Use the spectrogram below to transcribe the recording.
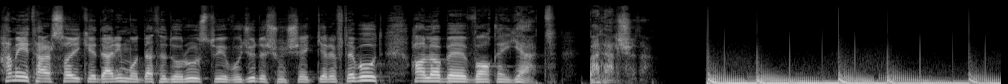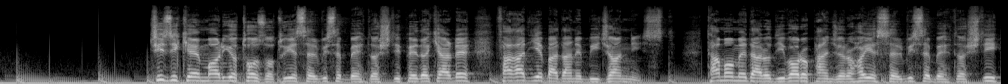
همه ترسایی که در این مدت دو روز توی وجودشون شکل گرفته بود حالا به واقعیت بدل شدن. چیزی که ماریو توزو توی سرویس بهداشتی پیدا کرده فقط یه بدن بیجان نیست. تمام در و دیوار و پنجره های سرویس بهداشتی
